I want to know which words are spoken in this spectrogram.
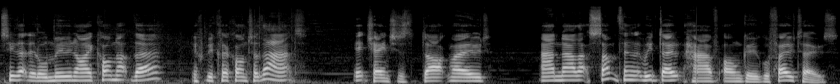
See that little moon icon up there? If we click onto that, it changes to dark mode. And now that's something that we don't have on Google Photos.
